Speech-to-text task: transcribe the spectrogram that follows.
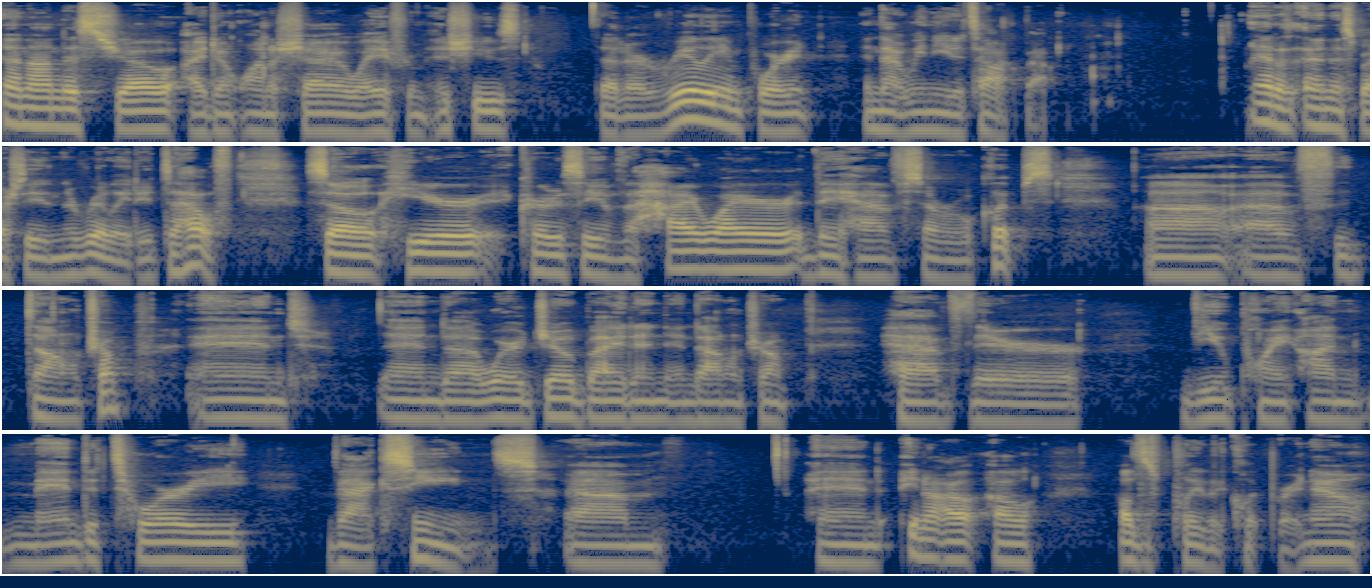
And on this show, I don't want to shy away from issues that are really important and that we need to talk about. And, and especially when they're related to health. So, here, courtesy of the High Wire, they have several clips uh, of Donald Trump and, and uh, where Joe Biden and Donald Trump have their viewpoint on mandatory vaccines. Um, and you know, I'll, I'll I'll just play the clip right now.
